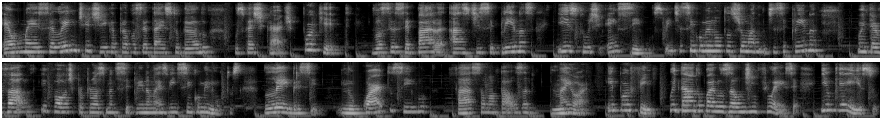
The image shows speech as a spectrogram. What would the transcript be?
É uma excelente dica para você estar tá estudando os flashcards. Por quê? Você separa as disciplinas e estude em ciclos. 25 minutos de uma disciplina, um intervalo e volte para a próxima disciplina mais 25 minutos. Lembre-se, no quarto ciclo, faça uma pausa maior. E por fim, cuidado com a ilusão de influência. E o que é isso?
